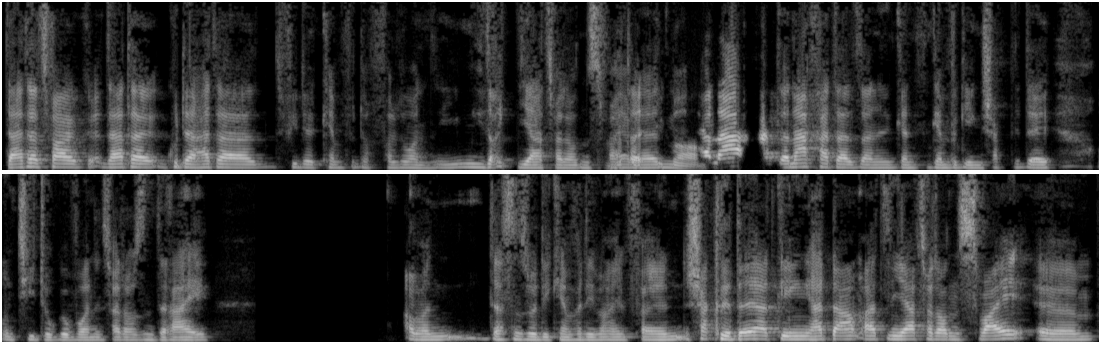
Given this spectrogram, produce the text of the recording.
Da hat er zwar, da hat er, gut, da hat er viele Kämpfe doch verloren, im direkten Jahr 2002. Hat er immer. Danach, danach hat er seine ganzen Kämpfe gegen Jacques Liddell und Tito gewonnen in 2003. Aber das sind so die Kämpfe, die mir einfallen. Jacques Liddell hat gegen, hat, da, hat im Jahr 2002, ähm,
